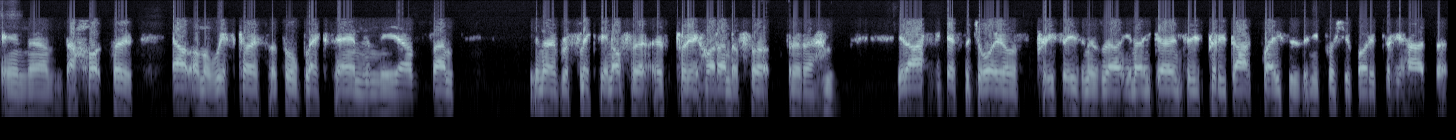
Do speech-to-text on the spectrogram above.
And um, they're hot too. Out on the west coast, it's all black sand and the um, sun, you know, reflecting off it. It's pretty hot underfoot. But, um, you know, I think that's the joy of pre-season as well. You know, you go into these pretty dark places and you push your body pretty hard, but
